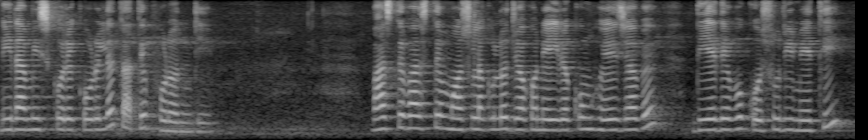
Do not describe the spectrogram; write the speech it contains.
নিরামিষ করে করলে তাতে ফোড়ন দিই। ভাজতে ভাজতে মশলাগুলো যখন এই রকম হয়ে যাবে, দিয়ে দেব কসুরি মেথি।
